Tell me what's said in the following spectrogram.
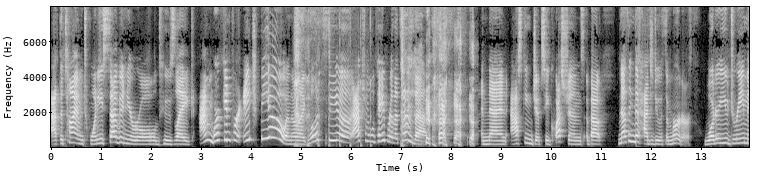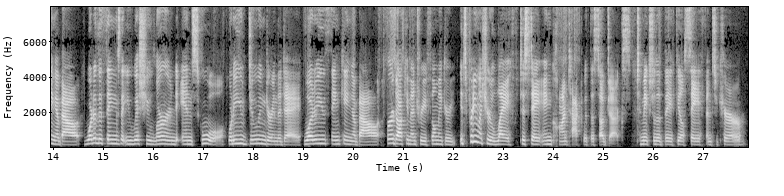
at the time 27 year old who's like i'm working for hbo and they're like well let's see a actual paper that says that and then asking gypsy questions about nothing that had to do with the murder what are you dreaming about? What are the things that you wish you learned in school? What are you doing during the day? What are you thinking about? For a documentary filmmaker, it's pretty much your life to stay in contact with the subjects to make sure that they feel safe and secure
